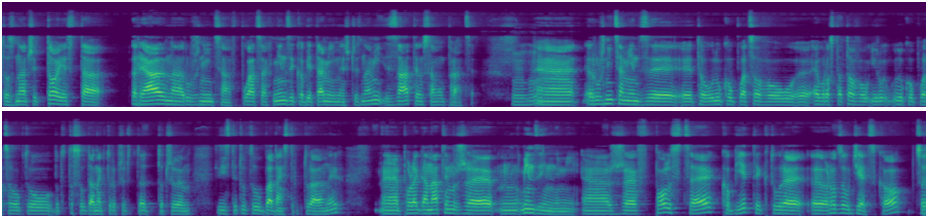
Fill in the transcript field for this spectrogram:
To znaczy, to jest ta realna różnica w płacach między kobietami i mężczyznami za tę samą pracę. Mhm. E, różnica między e, tą luką płacową e, eurostatową i luką płacową, którą, bo to są dane, które przytoczyłem z Instytutu Badań Strukturalnych, polega na tym, że mm, między innymi, że w Polsce kobiety, które rodzą dziecko, co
